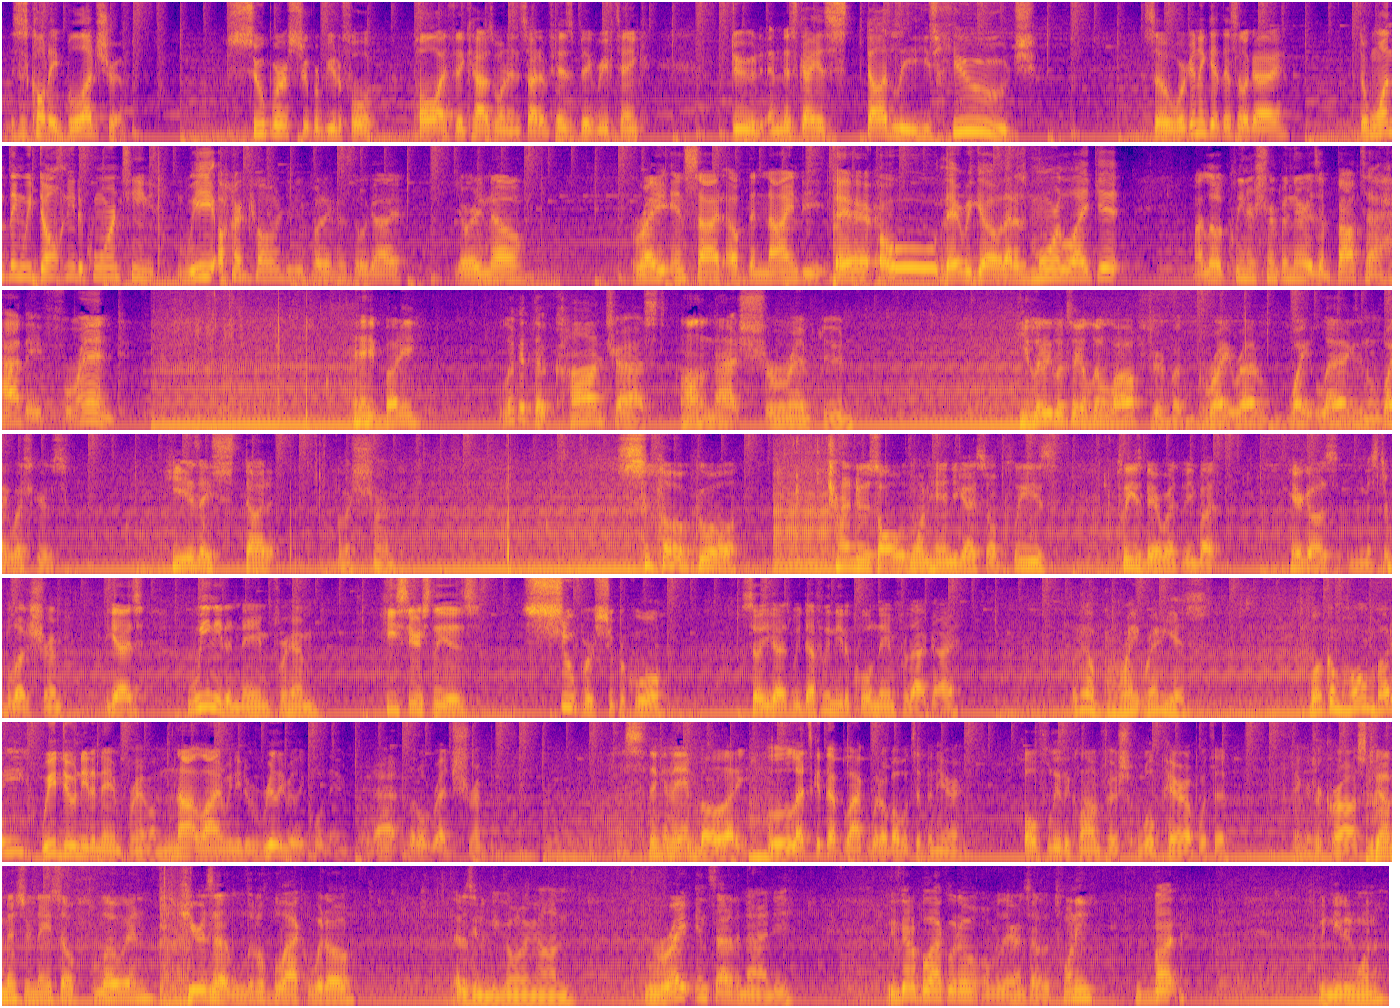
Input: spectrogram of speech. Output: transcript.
This is called a blood shrimp. Super, super beautiful. Paul, I think, has one inside of his big reef tank. Dude, and this guy is studly. He's huge. So we're gonna get this little guy. The one thing we don't need to quarantine, we are going to be putting this little guy, you already know, right inside of the 90. There, oh, there we go. That is more like it. My little cleaner shrimp in there is about to have a friend. Hey, buddy. Look at the contrast on that shrimp, dude. He literally looks like a little lobster, but bright red, white legs, and white whiskers. He is a stud of a shrimp. So cool. trying to do this all with one hand, you guys, so please, please bear with me, but here goes Mr. Blood Shrimp. You guys, we need a name for him. He seriously is super, super cool. So you guys, we definitely need a cool name for that guy. Look at how bright red he is. Welcome home, buddy. We do need a name for him. I'm not lying. We need a really, really cool name for that little red shrimp. Let's think of a name, buddy. Let's get that black widow bubble tip in here. Hopefully the clownfish will pair up with it. Fingers are crossed. We've got Mr. Naso flowing. Here's a little black widow that is gonna be going on right inside of the 90. We've got a black widow over there inside of the 20, but we needed one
